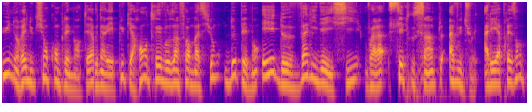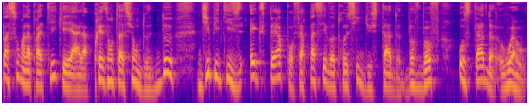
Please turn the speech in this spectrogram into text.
une réduction complémentaire. Vous n'avez plus qu'à rentrer vos informations de paiement et de valider ici. Voilà, c'est tout simple, à vous de jouer. Allez, à présent, passons à la pratique et à la présentation de deux GPTs experts pour faire passer votre site du stade bof bof au stade waouh.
